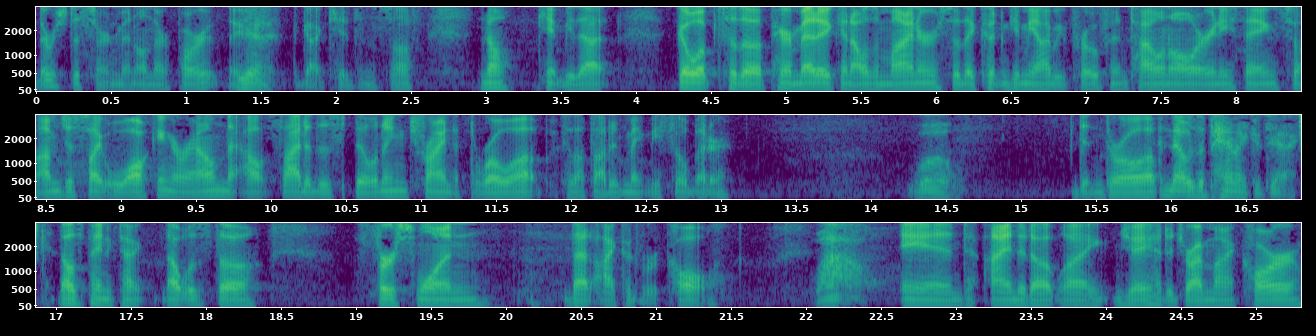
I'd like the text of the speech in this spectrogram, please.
there was discernment on their part. They've Yeah. got kids and stuff. No, can't be that. Go up to the paramedic, and I was a minor, so they couldn't give me ibuprofen, Tylenol, or anything. So I'm just like walking around the outside of this building trying to throw up because I thought it'd make me feel better. Whoa. Didn't throw up. And that was a panic attack. That was a panic attack. That was the first one that I could recall. Wow. and I ended up like Jay had to drive my car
